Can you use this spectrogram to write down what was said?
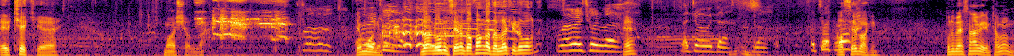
Erkek ya. Maşallah. Değil mi oğlum? Lan oğlum senin kafan kadar lan şurada bak lan. He? Al sev bakayım. Bunu ben sana vereyim tamam mı?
